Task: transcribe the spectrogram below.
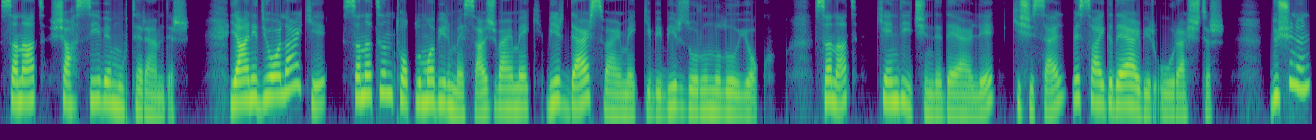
sanat şahsi ve muhteremdir. Yani diyorlar ki sanatın topluma bir mesaj vermek, bir ders vermek gibi bir zorunluluğu yok. Sanat kendi içinde değerli, kişisel ve saygıdeğer bir uğraştır. Düşünün,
